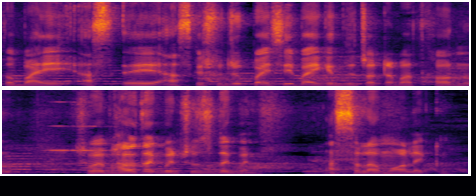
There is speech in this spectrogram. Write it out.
তো ভাই আজ- আজকে সুযোগ পাইছি, ভাইকে দু চারটা ভাত খাওয়ানোর। সবাই ভালো থাকবেন, সুস্থ থাকবেন। আসসালামু আলাইকুম।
